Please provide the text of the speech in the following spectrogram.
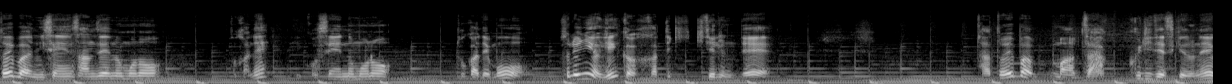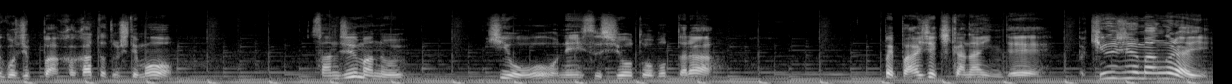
例えば2000円3000円のものとかね5000円のものとかでもそれには原価がかかってきてるんで例えばまあざっくりですけどね50%かかったとしても30万の費用を捻出しようと思ったらやっぱり倍じゃ効かないんで90万ぐらい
